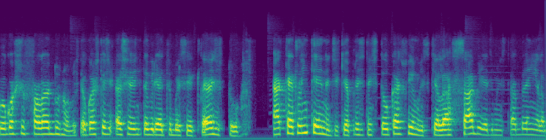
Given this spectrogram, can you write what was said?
eu gosto de falar dos nomes. Eu gosto que a gente, a gente deveria atribuir esse crédito a Kathleen Kennedy, que é a presidente da Lucasfilmes, que ela sabe administrar bem, ela é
